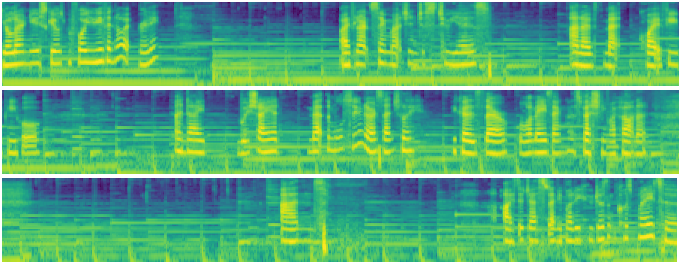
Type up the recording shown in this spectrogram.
you'll learn new skills before you even know it, really. I've learned so much in just two years, and I've met quite a few people, and I wish I had met them all sooner, essentially, because they're all amazing, especially my partner. And I suggest anybody who doesn't cosplay to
